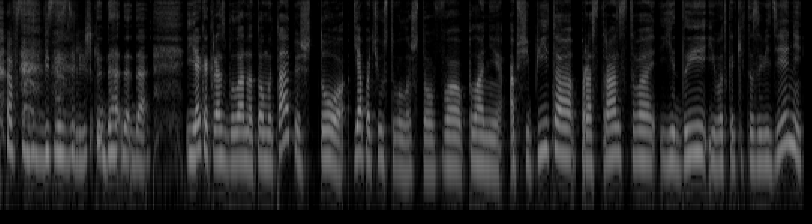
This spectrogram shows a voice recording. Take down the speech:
обсудить бизнес-делишки. Да, да, да. И я как раз была на том этапе, что я почувствовала, что в плане общепита, пространства, еды и вот каких-то заведений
